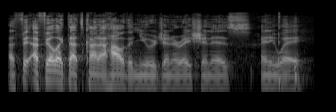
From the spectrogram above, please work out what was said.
I feel, I feel like that's kind of how the newer generation is anyway.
